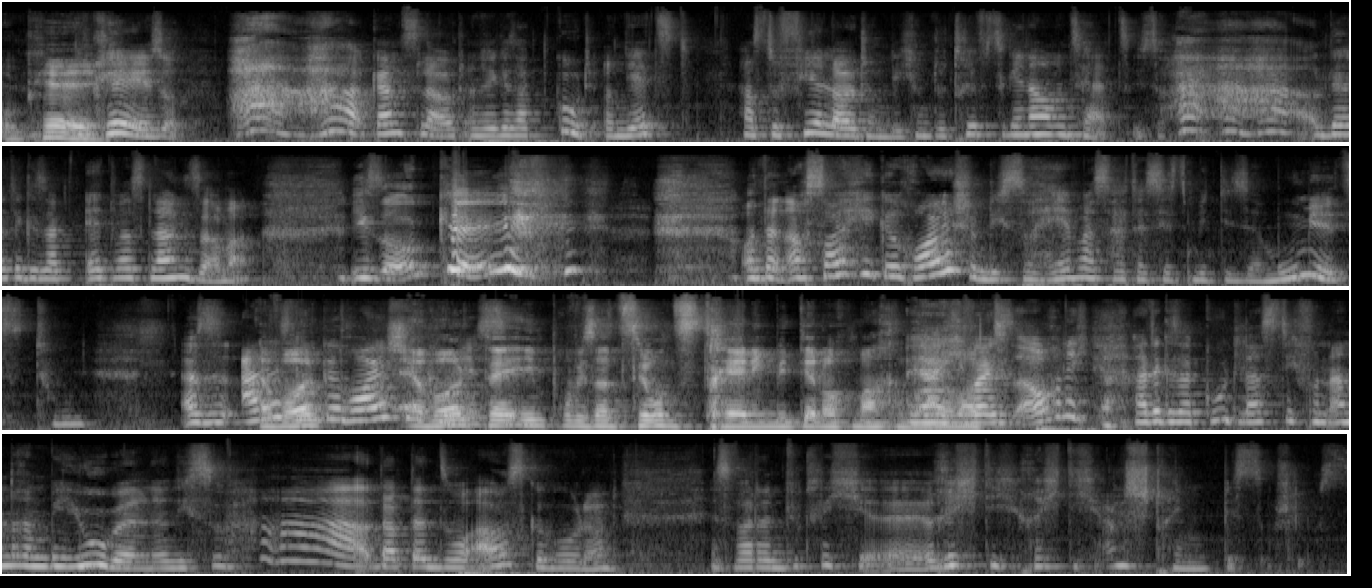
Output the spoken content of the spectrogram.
Okay. Okay, so, ha, ha, ganz laut. Und er hat gesagt, gut, und jetzt hast du vier Leute um dich und du triffst sie genau ins Herz. Ich so, ha, ha, ha. Und er hatte gesagt, etwas langsamer. Ich so, okay. Und dann auch solche Geräusche. Und ich so, hä, was hat das jetzt mit dieser Mumie zu tun? Also alles wollt, nur Geräusche. er wollte. Improvisationstraining mit dir noch machen. Ja, ich was? weiß auch nicht. Hat er gesagt, gut, lass dich von anderen bejubeln. Und ich so, ha, und hab dann so ausgeholt. Und es war dann wirklich äh, richtig, richtig anstrengend bis zum Schluss.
